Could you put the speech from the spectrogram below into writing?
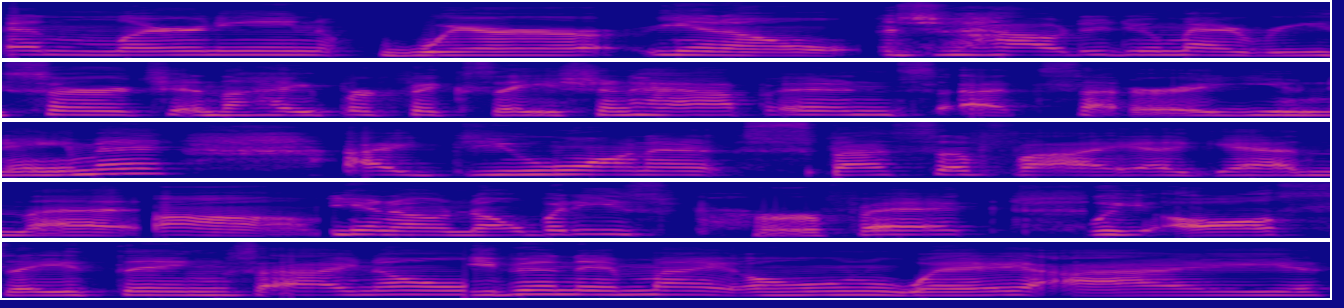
and learning where, you know, how to do my research and the hyperfixation happens, etc. You name it. I do want to specify again that, um, Um, you know, nobody's perfect. We all say things. I know even in my own way, I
